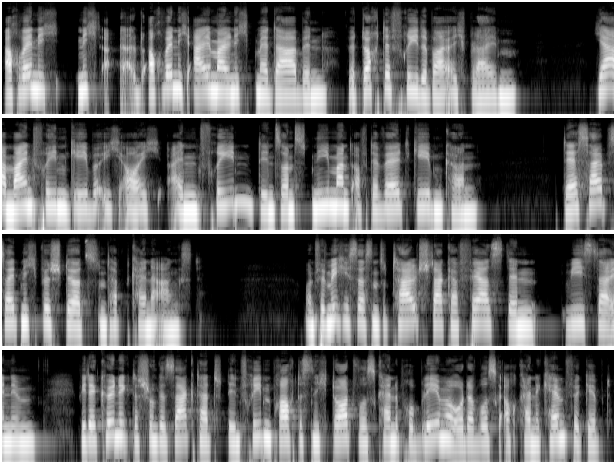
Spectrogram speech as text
Auch wenn ich nicht, auch wenn ich einmal nicht mehr da bin, wird doch der Friede bei euch bleiben. Ja, mein Frieden gebe ich euch, einen Frieden, den sonst niemand auf der Welt geben kann. Deshalb seid nicht bestürzt und habt keine Angst. Und für mich ist das ein total starker Vers, denn wie es da in dem, wie der König das schon gesagt hat, den Frieden braucht es nicht dort, wo es keine Probleme oder wo es auch keine Kämpfe gibt.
